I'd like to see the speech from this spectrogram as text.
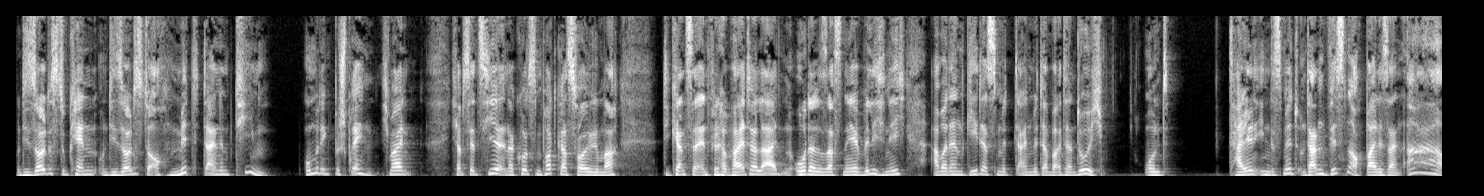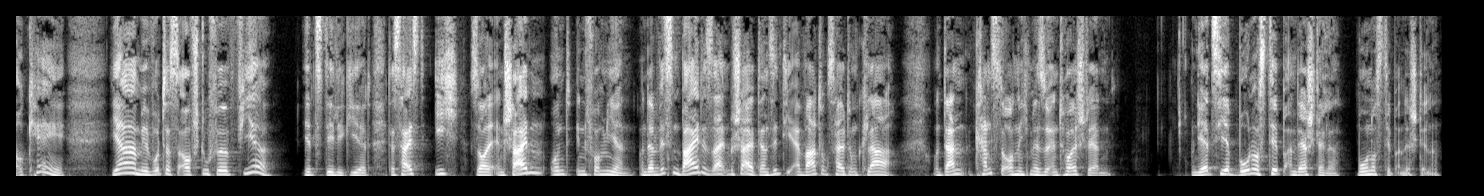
Und die solltest du kennen und die solltest du auch mit deinem Team unbedingt besprechen. Ich meine, ich habe es jetzt hier in einer kurzen Podcast-Folge gemacht. Die kannst du entweder weiterleiten oder du sagst, nee, will ich nicht. Aber dann geht das mit deinen Mitarbeitern durch und teilen ihnen das mit. Und dann wissen auch beide sein, ah, okay, ja, mir wurde das auf Stufe 4 jetzt delegiert. Das heißt, ich soll entscheiden und informieren. Und dann wissen beide Seiten Bescheid, dann sind die Erwartungshaltung klar. Und dann kannst du auch nicht mehr so enttäuscht werden. Und jetzt hier Bonustipp an der Stelle. Bonustipp an der Stelle.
